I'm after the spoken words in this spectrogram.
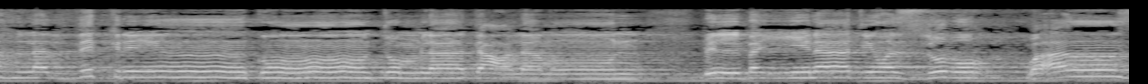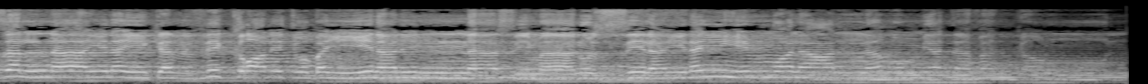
أهل الذكر إن كنتم لا تعلمون بالبينات والزبر وأنزلنا إليك الذكر لتبين للناس ما نزل إليهم ولعلهم يتفكرون.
